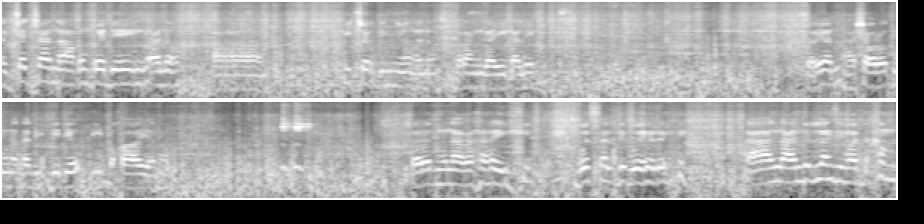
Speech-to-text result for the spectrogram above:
nagchat siya na kung pwedeng ano ah, feature din yung ano barangay Kalik. So yan, uh, shoutout muna ta dito, dito, kay ano. Shoutout muna kay Boss Saldibuere. Na nandun lang si Madam.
